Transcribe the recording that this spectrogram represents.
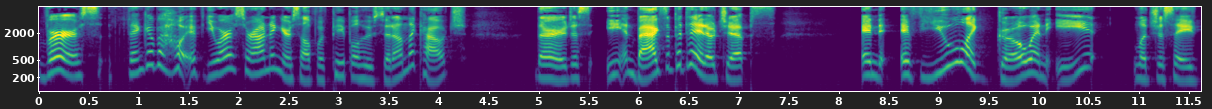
Verse think about if you are surrounding yourself with people who sit on the couch they're just eating bags of potato chips and if you like go and eat let's just say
